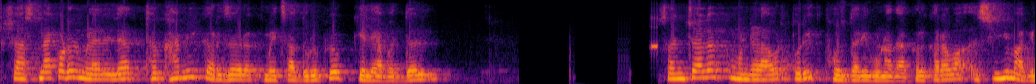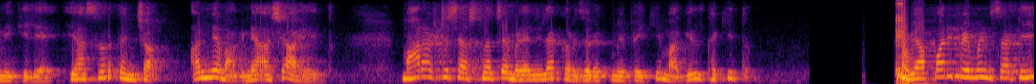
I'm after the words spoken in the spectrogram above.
शासनाकडून मिळालेल्या थकामी कर्ज रकमेचा दुरुपयोग केल्याबद्दल संचालक मंडळावर त्वरित फौजदारी गुन्हा दाखल करावा अशीही मागणी केली आहे. यासह त्यांच्या अन्य मागण्या अशा आहेत. महाराष्ट्र शासनाच्या मिळालेल्या कर्ज रकमेपैकी मागील थकीत व्यापारी पेमेंटसाठी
